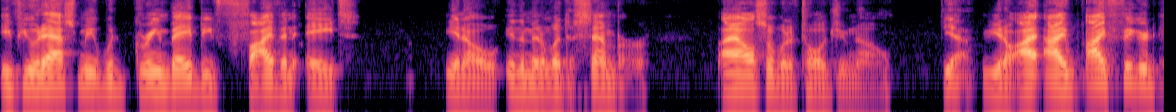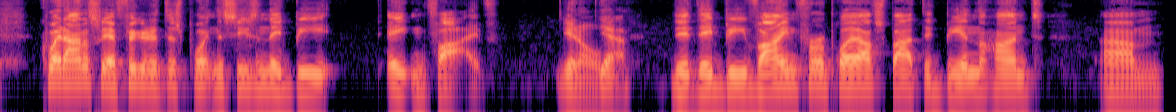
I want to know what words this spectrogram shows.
if you had asked me, would Green Bay be five and eight, you know, in the middle of December, I also would have told you no. Yeah. You know, I, I I figured quite honestly, I figured at this point in the season they'd be eight and five. You know, yeah, they'd, they'd be vying for a playoff spot. They'd be in the hunt. Um,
